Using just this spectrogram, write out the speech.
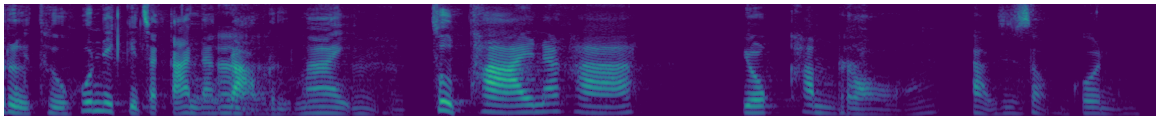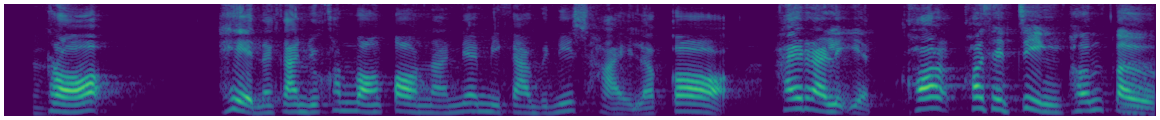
หรือถือหุ้นในกิจการดังกล่าวอ่าหรือไม่อืมอืมสุดท้ายนะคะ ยกคำร้องสามสิบสองคน เพราะ เหตุในการยกคำร้องตอนนั้นเนี่ยมีการวินิจฉัย แล้วก็ให้รายละเอียดข้อข้อเท็จจริงเพิ่มเติม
